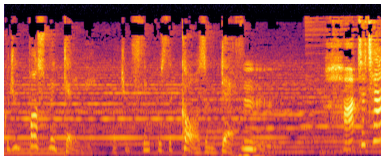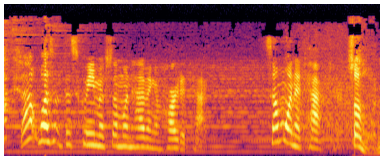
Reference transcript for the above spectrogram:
could you possibly tell me what you think was the cause of death? Heart attack? That wasn't the scream of someone having a heart attack. Someone attacked her. Someone?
